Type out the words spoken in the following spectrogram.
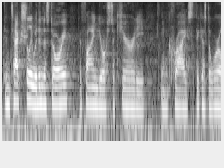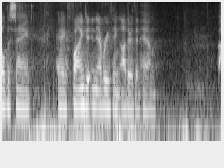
contextually within the story, to find your security in Christ, because the world is saying, hey, find it in everything other than Him.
